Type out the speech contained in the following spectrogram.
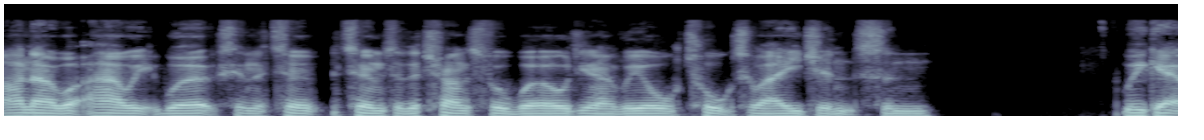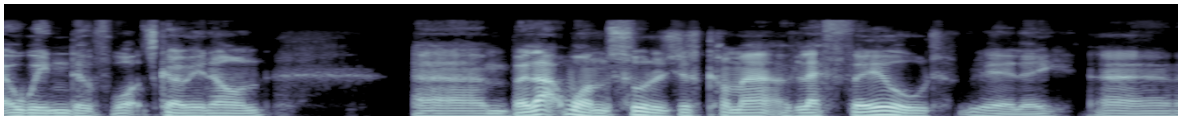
I know what, how it works in the ter- terms of the transfer world. You know, we all talk to agents and we get a wind of what's going on. Um, but that one sort of just come out of left field, really. Uh,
